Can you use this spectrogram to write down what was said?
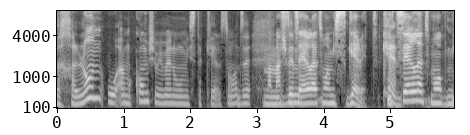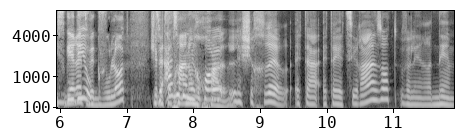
החלון הוא המקום שממנו הוא מסתכל. זאת אומרת, זה... ממש זה... מצייר לעצמו מסגרת. כן. מצייר לעצמו מסגרת בדיוק. וגבולות שבתוכן הוא מוכל. ואז הוא גם יכול לשחרר את, ה, את היצירה הזאת ולהירדם.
